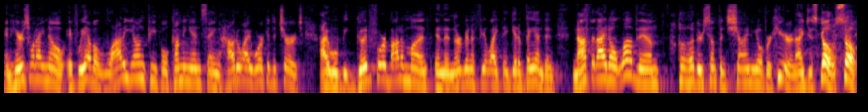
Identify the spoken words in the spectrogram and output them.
and here's what I know if we have a lot of young people coming in saying, How do I work at the church? I will be good for about a month, and then they're going to feel like they get abandoned. Not that I don't love them. Oh, there's something shiny over here, and I just go. So,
